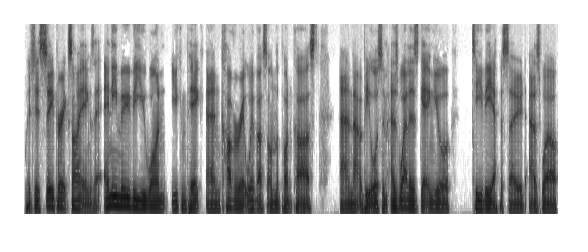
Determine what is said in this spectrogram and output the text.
Which is super exciting. So any movie you want, you can pick and cover it with us on the podcast. And that would be awesome, as well as getting your TV episode as well.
